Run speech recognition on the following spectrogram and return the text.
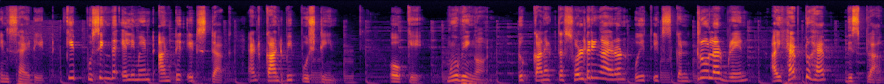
inside it. Keep pushing the element until it's stuck and can't be pushed in. Okay, moving on. To connect the soldering iron with its controller brain, I have to have this plug.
